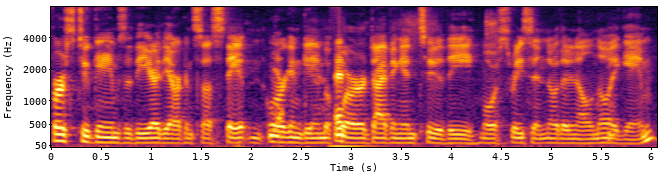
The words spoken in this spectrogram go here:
first two games of the year, the Arkansas State and Oregon game, before and, diving into the most recent Northern Illinois game.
